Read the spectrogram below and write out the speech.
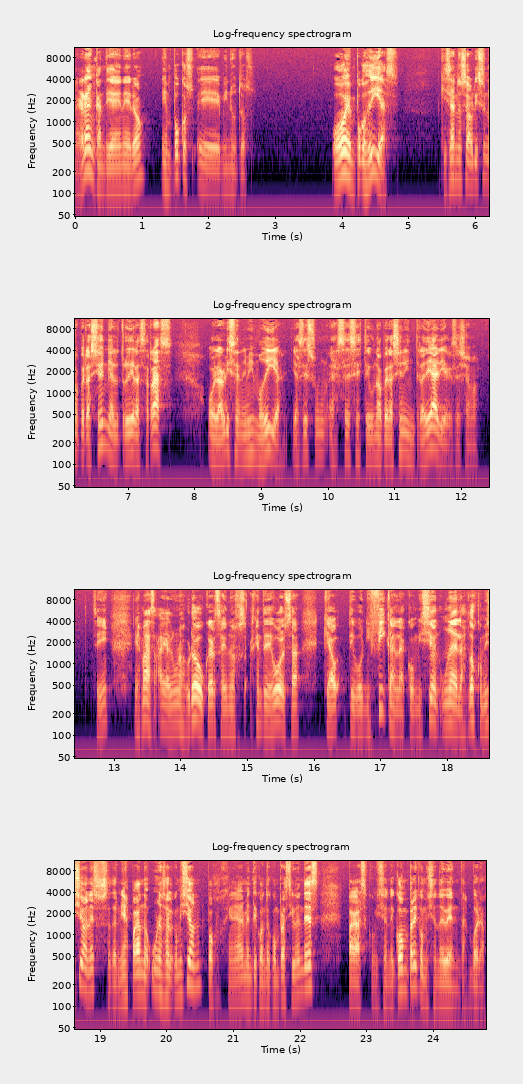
una gran cantidad de dinero en pocos eh, minutos o en pocos días. Quizás no se abrís una operación y al otro día la cerrás o la abrís en el mismo día y haces, un, haces este, una operación intradiaria que se llama. ¿Sí? Es más, hay algunos brokers, hay unos agentes de bolsa que te bonifican la comisión, una de las dos comisiones, o sea, terminás pagando una sola comisión, vos generalmente cuando compras y vendes, pagas comisión de compra y comisión de venta. Bueno,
